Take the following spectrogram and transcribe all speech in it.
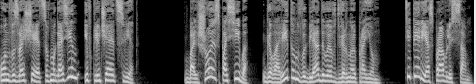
Он возвращается в магазин и включает свет. «Большое спасибо», — говорит он, выглядывая в дверной проем. «Теперь я справлюсь сам».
